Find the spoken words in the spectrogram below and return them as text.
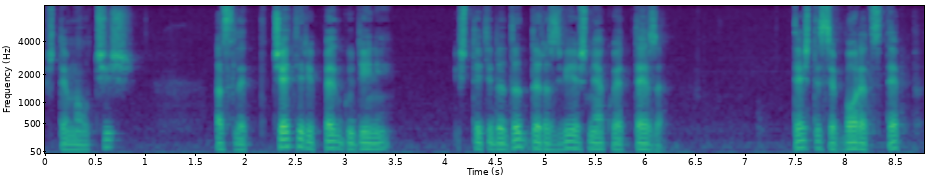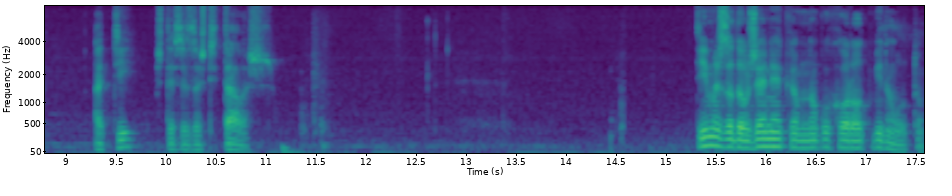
ще мълчиш, а след 4-5 години ще ти дадат да развиеш някоя теза. Те ще се борят с теб, а ти ще се защитаваш. Ти имаш задължение към много хора от миналото.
